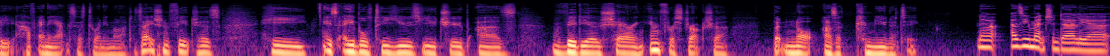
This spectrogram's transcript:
be, have any access to any monetization features. He is able to use YouTube as video sharing infrastructure, but not as a community. Now, as you mentioned earlier,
